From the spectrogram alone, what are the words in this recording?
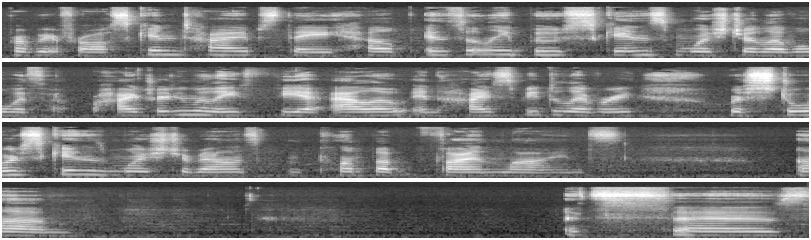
appropriate for all skin types. They help instantly boost skin's moisture level with hydrating relief via aloe and high speed delivery, restore skin's moisture balance, and plump up fine lines. Um, it says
